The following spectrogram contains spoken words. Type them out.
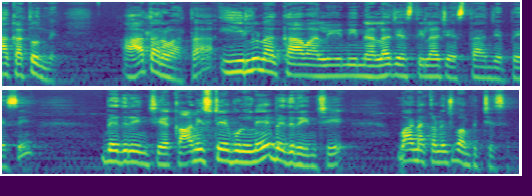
ఆ కథ ఉంది. ఆ తర్వాత ఈ ఇల్లు నాకు కావాలి నేను అలా చేస్తే ఇలా చేస్తా అని చెప్పేసి బెదిరించి కానిస్టేబుల్నే బెదిరించి వాడిని అక్కడి నుంచి పంపించేసింది.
